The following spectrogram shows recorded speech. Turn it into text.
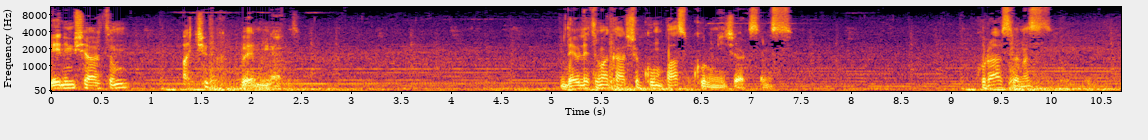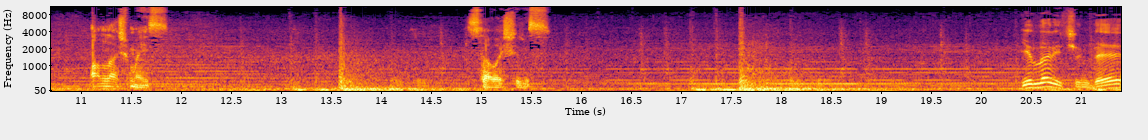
Benim şartım açık ve net. Devletime karşı kumpas kurmayacaksınız. Kurarsanız anlaşmayız. Savaşırız. Yıllar içinde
